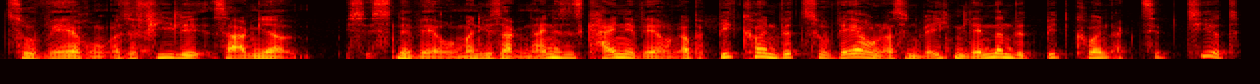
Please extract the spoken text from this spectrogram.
zur Währung. Also viele sagen ja, es ist eine Währung. Manche sagen, nein, es ist keine Währung. Aber Bitcoin wird zur Währung. Also in welchen Ländern wird Bitcoin akzeptiert?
